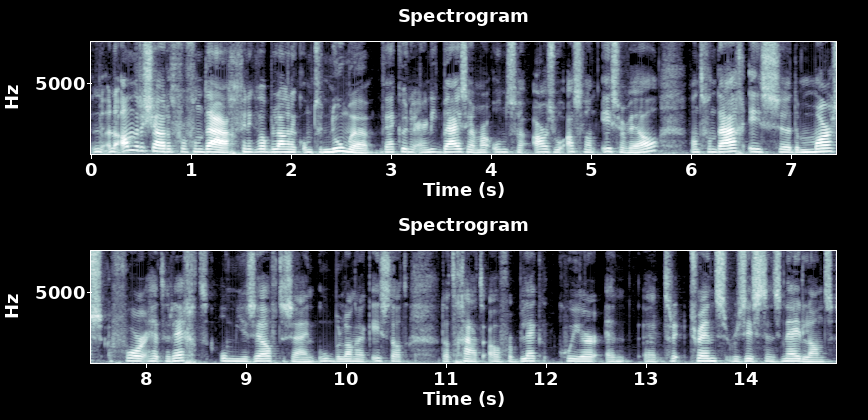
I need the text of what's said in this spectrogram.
een, andere shout-out voor vandaag. Vind ik wel belangrijk om te noemen. Wij kunnen er niet bij zijn, maar onze Arzu Aslan is er wel. Want vandaag is eh, de Mars voor het recht om jezelf te zijn. Hoe belangrijk is dat? Dat gaat over Black, Queer en eh, tra- Trans Resistance Nederlands,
